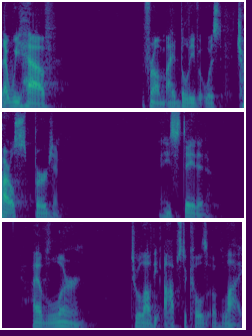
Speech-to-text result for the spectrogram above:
that we have from, I believe it was Charles Spurgeon. And he stated, I have learned to allow the obstacles of life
